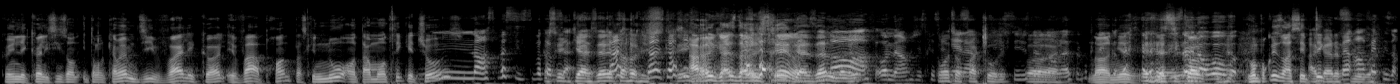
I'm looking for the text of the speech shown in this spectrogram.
connu l'école ici, ils ont- ils t'ont quand même dit va à l'école et va apprendre parce que nous, on t'a montré quelque chose. Non, c'est pas, c'est pas Parce comme que ça. Gazelle est enregistrée. Arrête, gaz d'enregistrer. Gazelle, non, ouais, mais enregistré, c'est rien? C'est juste. Non. Mais c'est Non, comme. non, ouais, ouais. comme pourquoi ils ont accepté? few. en fait, ils ont-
